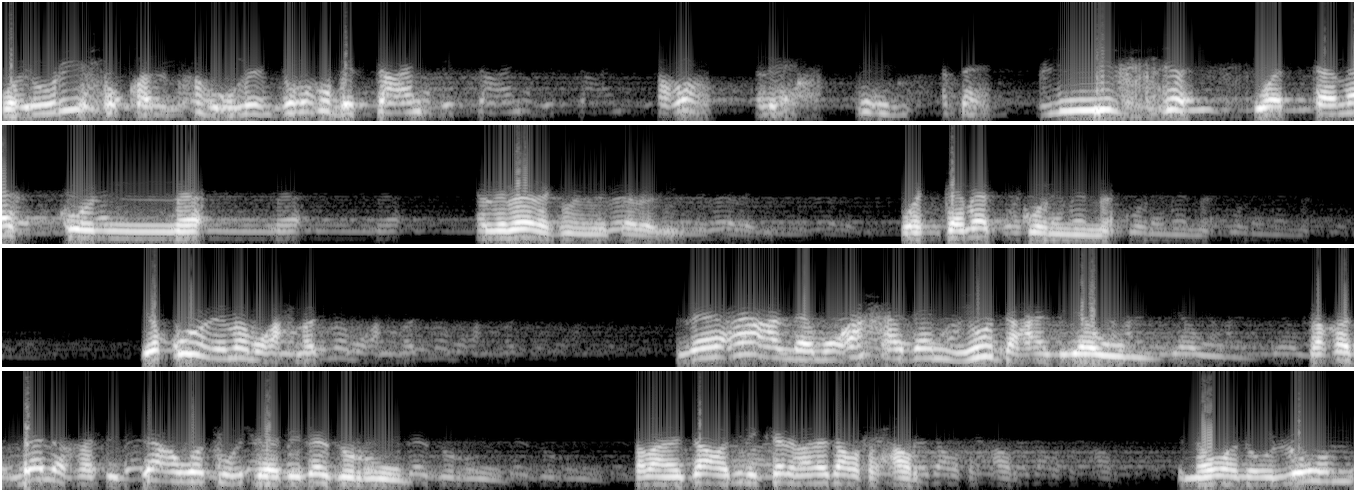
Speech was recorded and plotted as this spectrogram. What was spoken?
ويريح قلبه من ذنوب التعب. التبليغ والتمكن. خلي بالك من المسألة دي. والتمكن. يقول الإمام أحمد لا أعلم أحدا يدعى اليوم. فقد بلغت الدعوة إلى بلاد الروم. طبعا الدعوة دي بيتكلم عنها دعوة الحرب. إن هو نقول لهم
